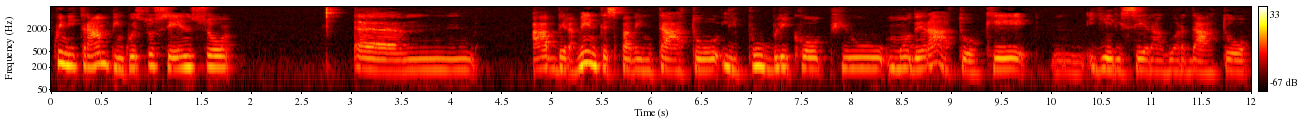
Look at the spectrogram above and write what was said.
Quindi Trump in questo senso ehm, ha veramente spaventato il pubblico più moderato che mh, ieri sera ha guardato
